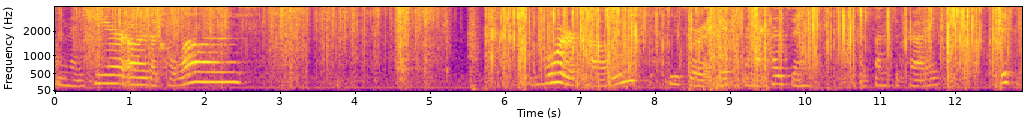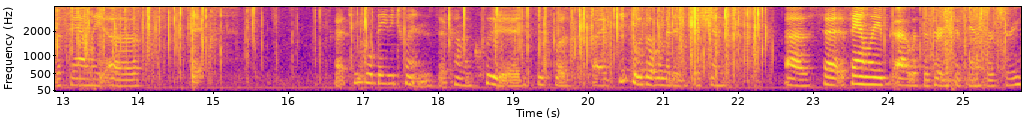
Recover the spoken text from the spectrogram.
And then here are the koalas. Border Collies. These were a gift from my husband. A fun surprise. This is a family of six. It's got two little baby twins that come included. This was, I think it was a limited edition uh, set, family uh, with the 35th anniversary.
